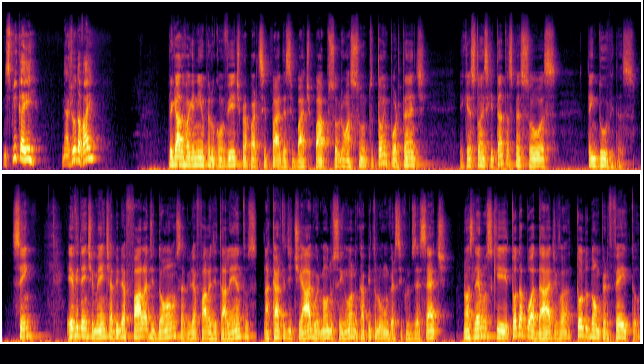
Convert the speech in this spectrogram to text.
Me explica aí. Me ajuda, vai? Obrigado, Vagninho, pelo convite para participar desse bate-papo sobre um assunto tão importante e questões que tantas pessoas têm dúvidas. Sim, evidentemente a Bíblia fala de dons, a Bíblia fala de talentos. Na carta de Tiago, irmão do Senhor, no capítulo 1, versículo 17, nós lemos que toda boa dádiva, todo dom perfeito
